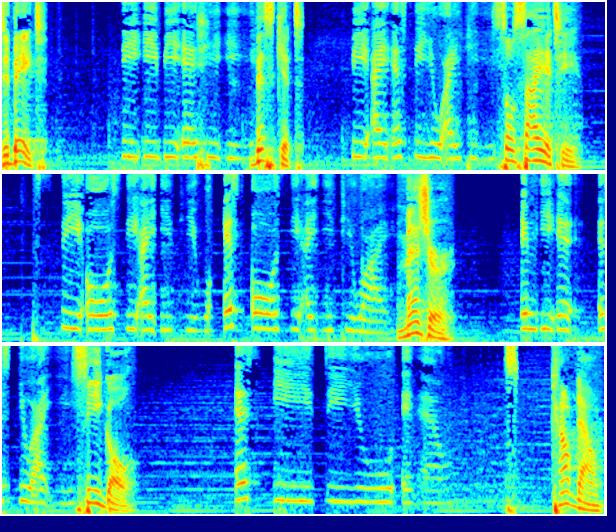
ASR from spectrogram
debate D E B A T E biscuit B I S D U I T society C O C I E T Y S O C I E T Y measure M E A S U I E seagull S E G U A L countdown.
